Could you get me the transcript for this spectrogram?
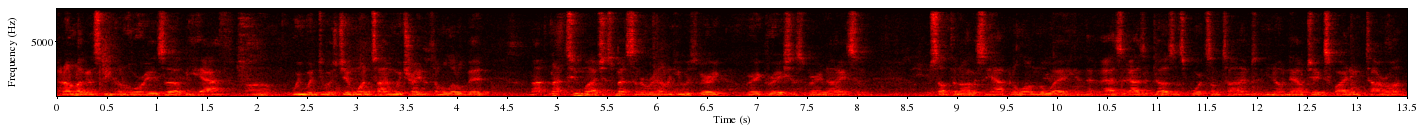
And I'm not going to speak on Jorge's uh, behalf. Um, we went to his gym one time. We trained with him a little bit. Not, not too much, just messing around. And he was very, very gracious, very nice. And something obviously happened along the way, and that, as, as it does in sports sometimes. And you know, now Jake's fighting Tyron,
